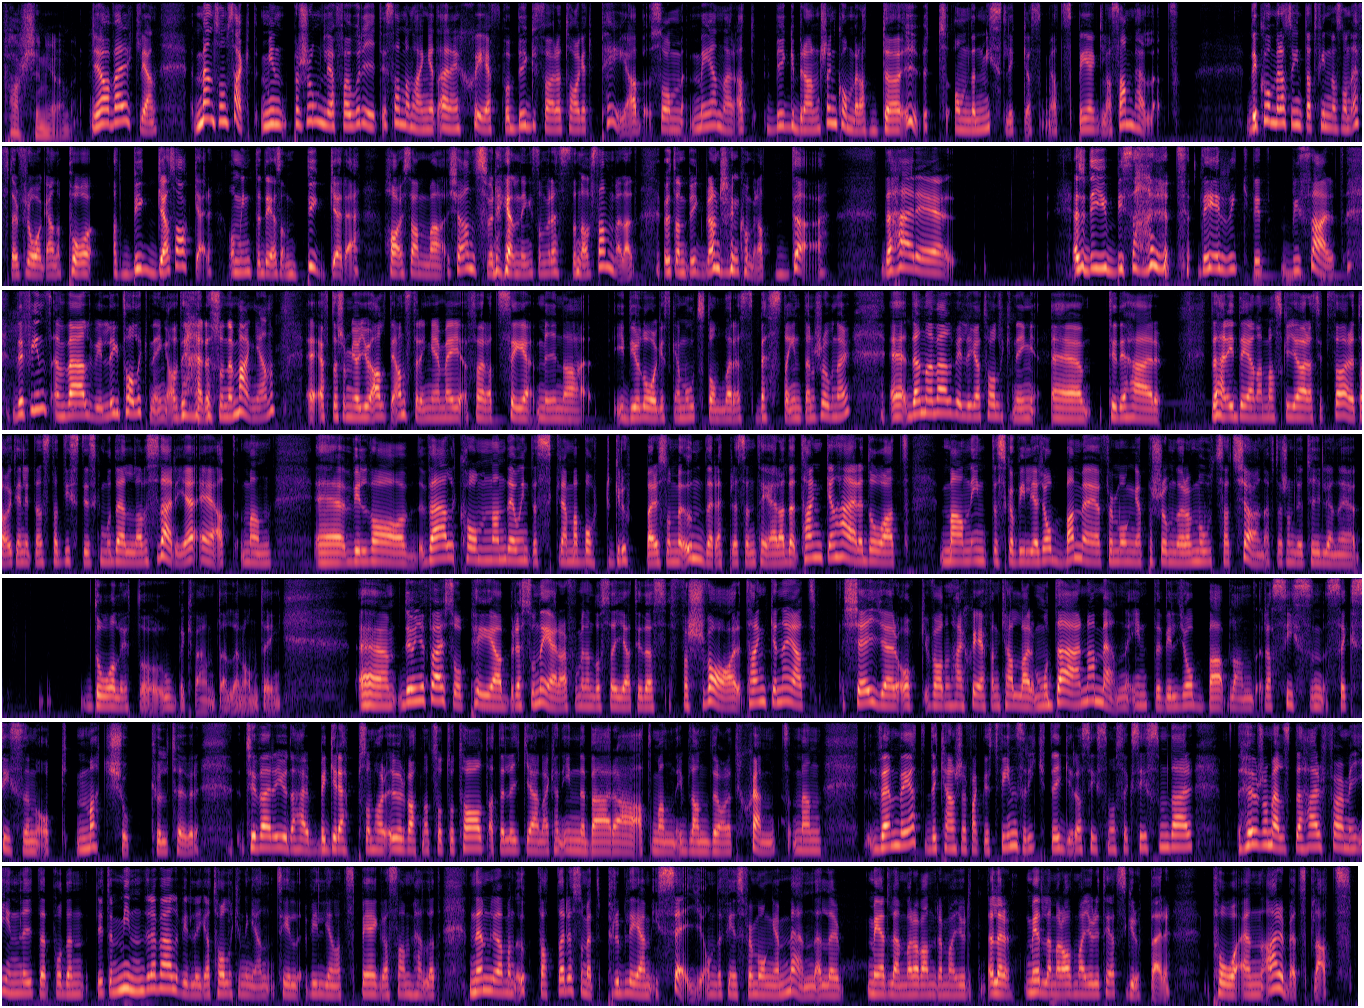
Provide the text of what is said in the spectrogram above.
Fascinerande. Ja, verkligen. Men som sagt, min personliga favorit i sammanhanget är en chef på byggföretaget Peab som menar att byggbranschen kommer att dö ut om den misslyckas med att spegla samhället. Det kommer alltså inte att finnas någon efterfrågan på att bygga saker om inte det som bygger det har samma könsfördelning som resten av samhället, utan byggbranschen kommer att dö. Det här är Alltså det är ju bisarrt. Det är riktigt bisarrt. Det finns en välvillig tolkning av de här resonemangen eh, eftersom jag ju alltid anstränger mig för att se mina ideologiska motståndares bästa intentioner. Eh, denna välvilliga tolkning eh, till det här, den här idén att man ska göra sitt företag till en liten statistisk modell av Sverige är att man eh, vill vara välkomnande och inte skrämma bort grupper som är underrepresenterade. Tanken här är då att man inte ska vilja jobba med för många personer av motsatt kön eftersom det tydligen är dåligt och obekvämt eller någonting. Eh, det är ungefär så Peab resonerar, får man ändå säga till dess försvar. Tanken är att tjejer och vad den här chefen kallar moderna män inte vill jobba bland rasism, sexism och macho kultur. Tyvärr är ju det här begrepp som har urvattnats så totalt att det lika gärna kan innebära att man ibland drar ett skämt. Men vem vet, det kanske faktiskt finns riktig rasism och sexism där. Hur som helst, det här för mig in lite på den lite mindre välvilliga tolkningen till viljan att spegla samhället, nämligen att man uppfattar det som ett problem i sig om det finns för många män eller medlemmar av, andra majorit eller medlemmar av majoritetsgrupper på en arbetsplats.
